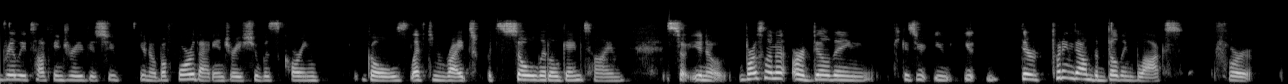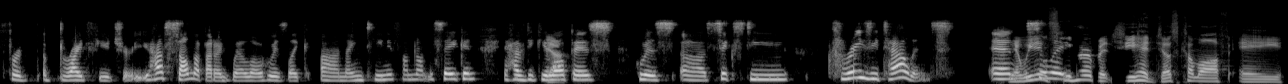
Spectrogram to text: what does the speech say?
really tough injury because she you know before that injury she was scoring goals left and right with so little game time. So you know Barcelona are building because you you, you they're putting down the building blocks for for a bright future. You have Salma Paralluelo, who is like uh, 19, if I'm not mistaken. You have Vicky yeah. Lopez, who is uh, 16. Crazy talents. And yeah, we so didn't like, see her, but she had just come off a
